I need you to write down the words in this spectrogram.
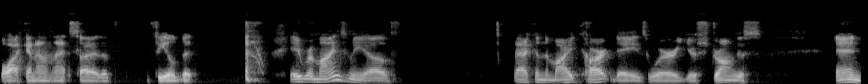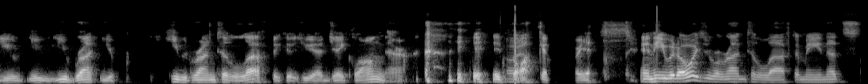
blocking on that side of the field, but it reminds me of back in the Mike Hart days where your strongest and you you you run you he would run to the left because you had Jake Long there blocking for you, and he would always run to the left. I mean, that's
